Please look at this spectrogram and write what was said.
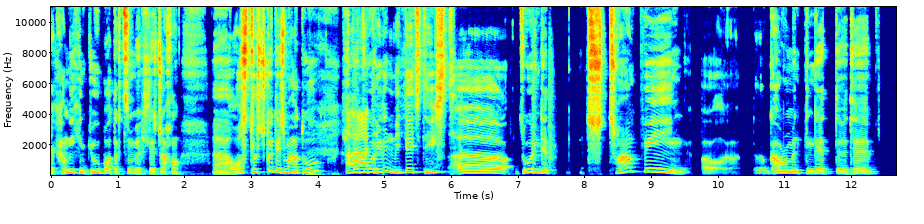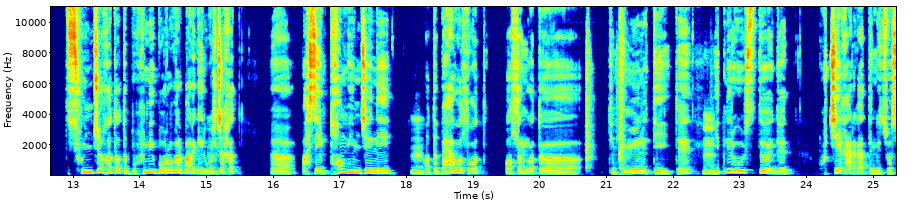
яг хамгийн ихэнд юу бодогдсон бэ гэхэлэр жоохон э, ус төрчгöd байж магадгүй. аа тэг нь мэдээж тэгэн штэ. э, зүгээр ингээд Трампын э, government ингээд тэ сүнж яхад одоо бүх юмыг буруугаар баг эргүүлж яхад бас ийм том хэмжээний одоо байгууллагууд болон одоо тийм community те эднэр өөрсдөө ингээд хүчээ гаргаад ингэж бас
